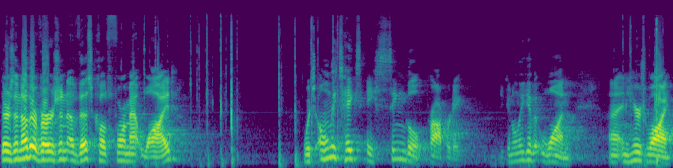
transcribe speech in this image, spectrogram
There's another version of this called format wide, which only takes a single property. You can only give it one. Uh, and here's why.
